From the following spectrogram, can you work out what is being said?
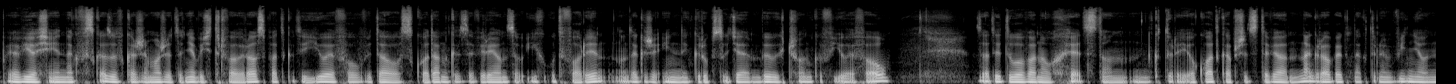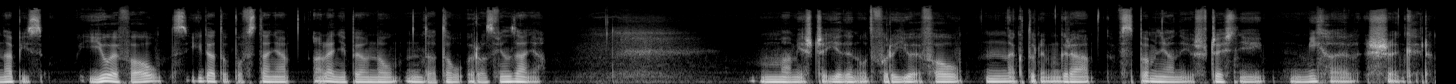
Pojawiła się jednak wskazówka, że może to nie być trwały rozpad, gdy UFO wydało składankę zawierającą ich utwory, a także innych grup z udziałem byłych członków UFO, zatytułowaną Headstone, której okładka przedstawiała nagrobek, na którym widniał napis UFO z ich datą powstania, ale niepełną datą rozwiązania. Mam jeszcze jeden utwór UFO, na którym gra wspomniany już wcześniej Michael Schenker.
